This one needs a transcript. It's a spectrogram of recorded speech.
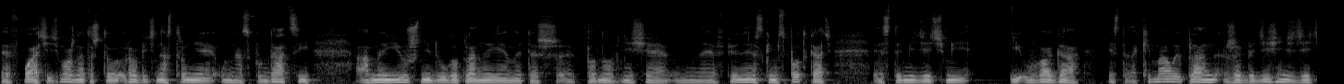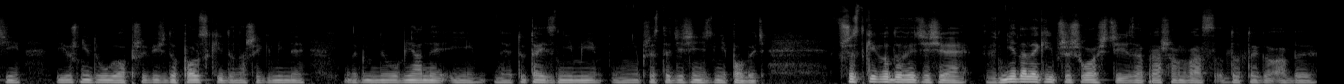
e, wpłacić. Można też to robić na stronie u nas fundacji, a my już niedługo planujemy też ponownie się mm, w Pionierskim spotkać z tymi dziećmi i uwaga, jest to taki mały plan, żeby 10 dzieci już niedługo przywieźć do Polski, do naszej gminy, do gminy Łubiany i e, tutaj z nimi mm, przez te 10 dni pobyć. Wszystkiego dowiecie się w niedalekiej przyszłości. Zapraszam Was do tego, aby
